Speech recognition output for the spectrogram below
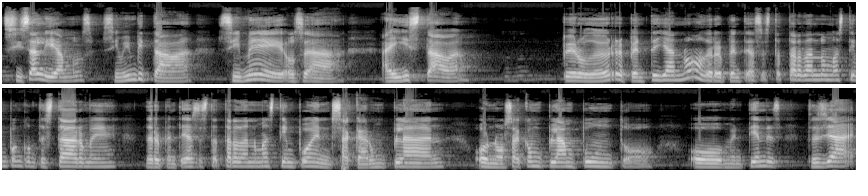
si salíamos, si me invitaba, si me, o sea, ahí estaba, pero de repente ya no, de repente ya se está tardando más tiempo en contestarme, de repente ya se está tardando más tiempo en sacar un plan o no saca un plan punto o me entiendes. Entonces ya,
